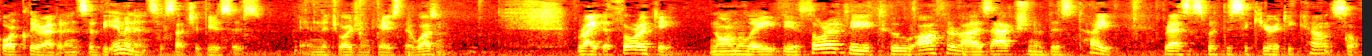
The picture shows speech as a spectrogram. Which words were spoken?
or clear evidence of the imminence of such abuses. In the Georgian case, there wasn't. Right authority Normally, the authority to authorize action of this type rests with the Security Council.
